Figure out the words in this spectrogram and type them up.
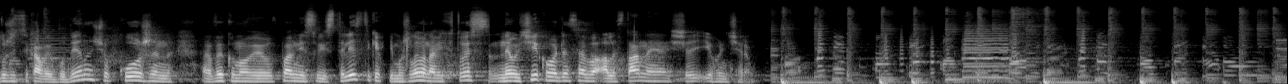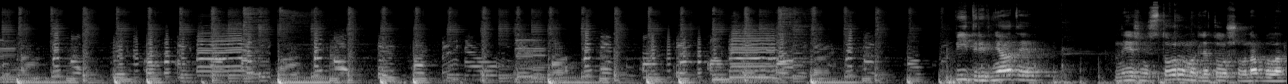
Дуже цікавий будиночок. Кожен е, виконує в певній своїй стилістики, і можливо навіть хтось не очікував для себе, але стане ще й гончарем. Підрівняти нижню сторону для того, щоб вона була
